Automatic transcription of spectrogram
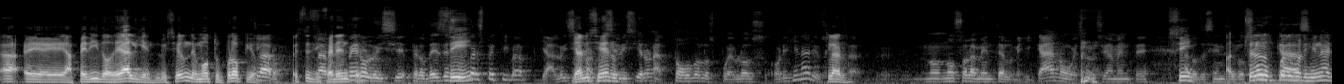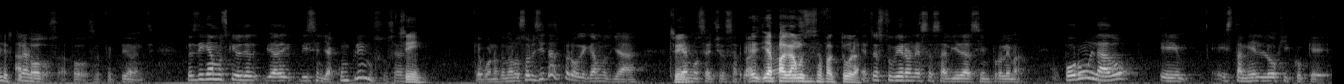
a, eh, a pedido de alguien, lo hicieron de motu propio. Claro, Este es claro, diferente. Pero, lo hici- pero desde Sí. su perspectiva ya lo Ya hicieron. lo y hicieron. Se lo hicieron a todos los pueblos originarios. Claro. O sea, eh, no, no solamente a los mexicanos o exclusivamente Sí, a los descendientes de a- los los pueblos originarios, A claro. todos, a todos, efectivamente. Entonces digamos que ellos ya, ya dicen ya cumplimos. O sea, Sí. Qué bueno que no lo solicitas, pero digamos ya, Sí. ya hemos hecho esa Eh, parte. ya pagamos Entonces- esa factura. entonces tuvieron esa salida sin problema. Por un lado, eh, es también lógico que,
